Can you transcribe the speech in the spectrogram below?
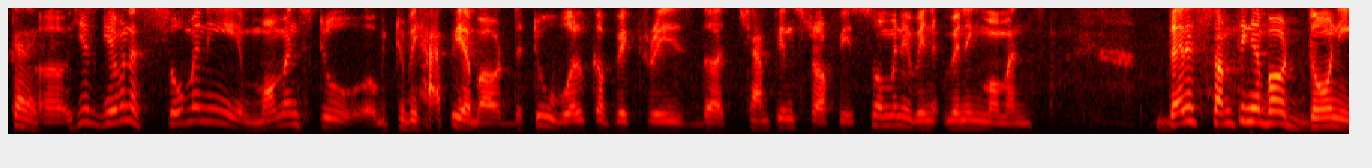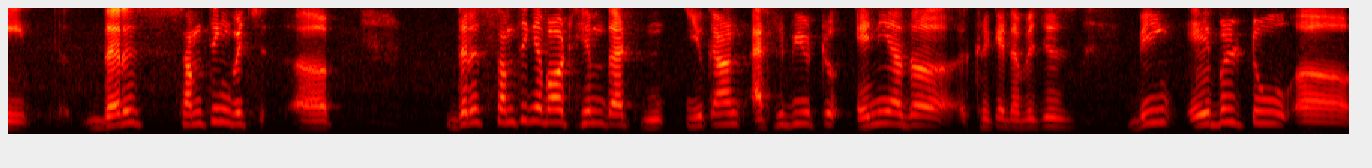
Correct. Uh, he's given us so many moments to to be happy about the two World Cup victories, the Champions Trophy, so many win- winning moments. There is something about Dhoni. There is something which uh, there is something about him that you can't attribute to any other cricketer, which is being able to uh,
